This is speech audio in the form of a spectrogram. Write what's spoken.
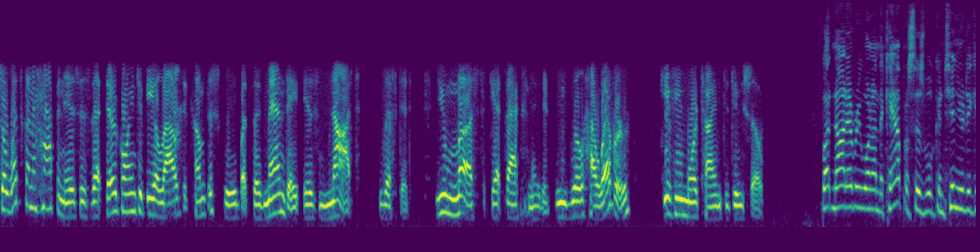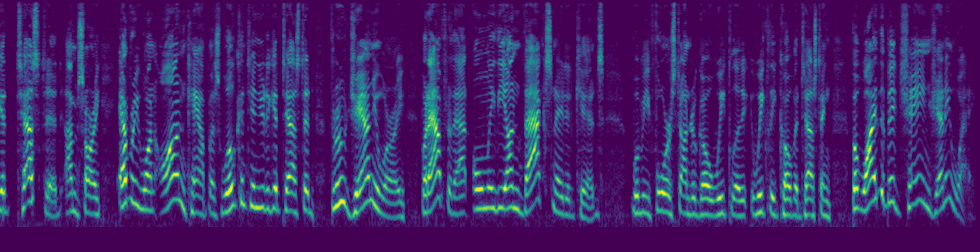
So what's going to happen is is that they're going to be allowed to come to school, but the mandate is not lifted. You must get vaccinated. We will, however, give you more time to do so but not everyone on the campuses will continue to get tested. I'm sorry, everyone on campus will continue to get tested through January, but after that, only the unvaccinated kids will be forced to undergo weekly weekly COVID testing. But why the big change anyway?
